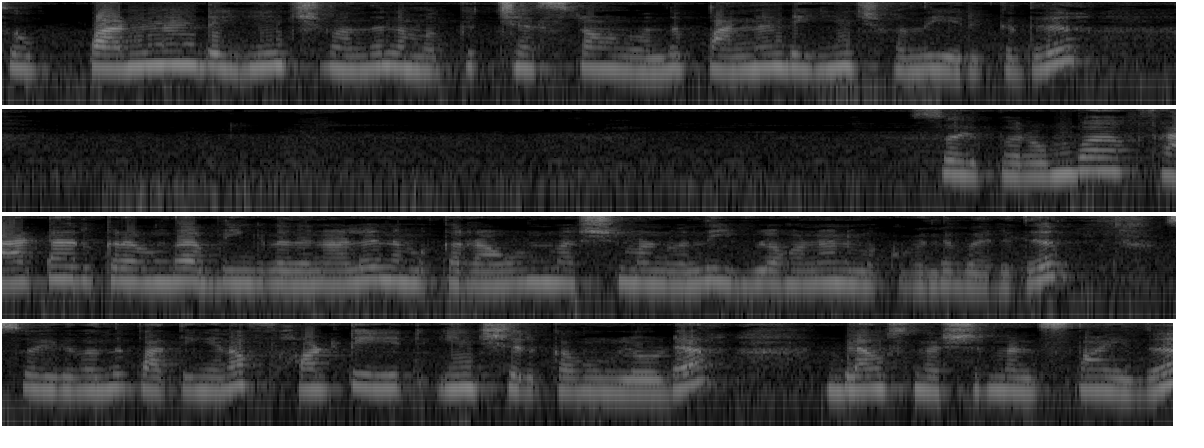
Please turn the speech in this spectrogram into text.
ஸோ பன்னெண்டு இன்ச் வந்து நமக்கு செஸ்ட் ரவுண்ட் வந்து பன்னெண்டு இன்ச் வந்து இருக்குது. ஸோ இப்போ ரொம்ப ஃபேட்டாக இருக்கிறவங்க அப்படிங்கிறதுனால நமக்கு ரவுண்ட் மெஷர்மெண்ட் வந்து இவ்வளோ ஆனால் நமக்கு வந்து வருது. ஸோ இது வந்து பார்த்தீங்கன்னா ஃபார்ட்டி எயிட் இன்ச் இருக்கவங்களோட ப்ளவுஸ் மெஷர்மெண்ட்ஸ் தான் இது.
